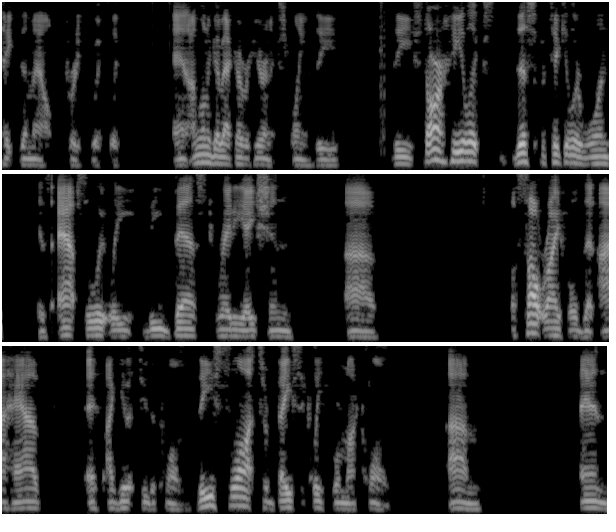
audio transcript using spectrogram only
take them out pretty quickly. And I'm going to go back over here and explain these. The Star Helix, this particular one, is absolutely the best radiation uh, assault rifle that I have if I give it to the clone. These slots are basically for my clone. Um, and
